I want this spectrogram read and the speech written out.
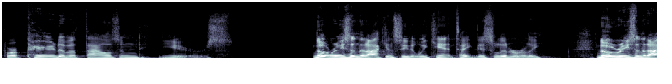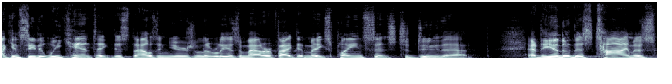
for a period of a thousand years. No reason that I can see that we can't take this literally. No reason that I can see that we can't take this thousand years literally. As a matter of fact, it makes plain sense to do that. At the end of this time, as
